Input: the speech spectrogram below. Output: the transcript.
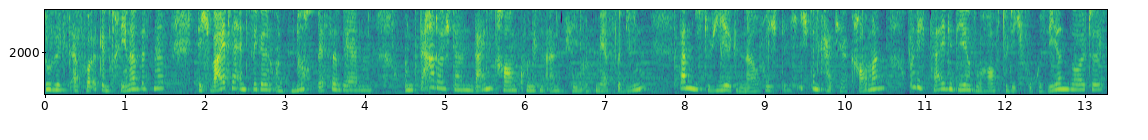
Du willst Erfolg im Trainerbusiness, dich weiterentwickeln und noch besser werden und dadurch dann deine Traumkunden anziehen und mehr verdienen? Dann bist du hier genau richtig. Ich bin Katja Kraumann und ich zeige dir, worauf du dich fokussieren solltest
